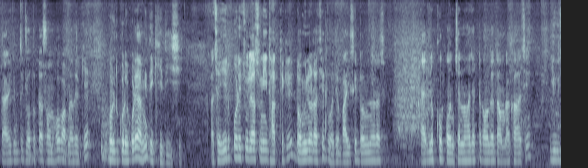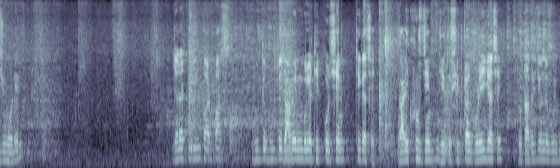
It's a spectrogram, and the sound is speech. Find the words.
তাহলে কিন্তু যতটা সম্ভব আপনাদেরকে হোল্ড করে করে আমি দেখিয়ে দিয়েছি। আচ্ছা এরপরে চলে আসুন এই ধার থেকে। ডমিনোর আছে, দু হাজার বাইশের ডমিনোর আছে। এক লক্ষ পঞ্চান্ন হাজার টাকা আমাদের দাম রাখা আছে ইউজি মডেল যারা ট্যুরিং পারপাস ঘুরতে ঘুরতে যাবেন বলে ঠিক করছেন, ঠিক আছে? গাড়ি খুঁজছেন, যেহেতু শীতকাল পড়েই গেছে, তো তাদের জন্য বলব,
